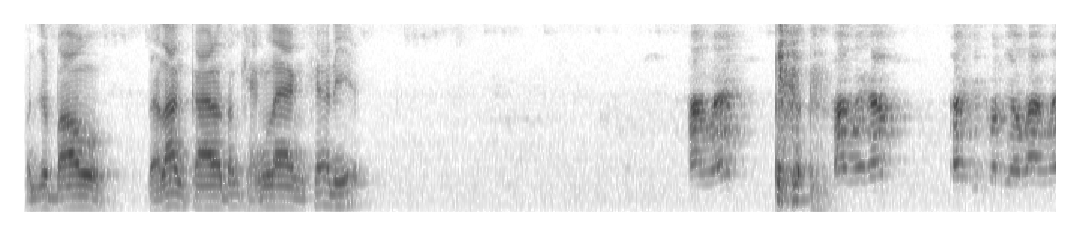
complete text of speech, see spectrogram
มันจะเบา แต่ร่างกายเราต้องแข็งแรงแค่นี้ พังไหม พังไหมครับ ถ้าคิดคนเดียวพังไหม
